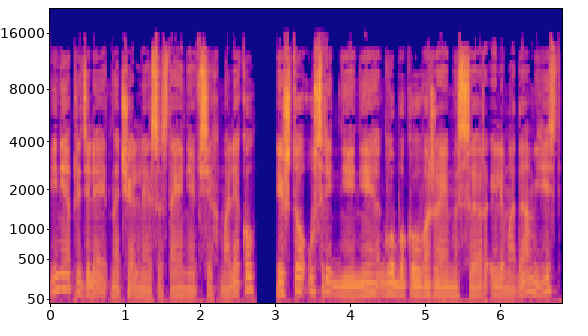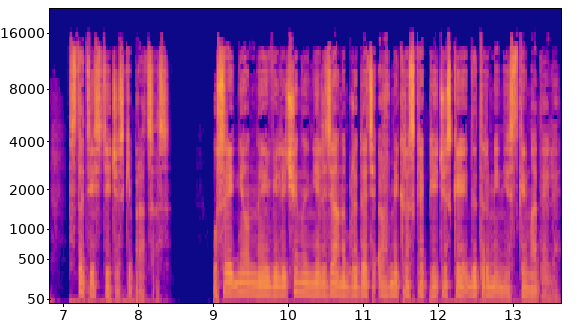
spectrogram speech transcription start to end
и не определяет начальное состояние всех молекул, и что усреднение, глубоко уважаемый сэр или мадам, есть статистический процесс. Усредненные величины нельзя наблюдать в микроскопической детерминистской модели.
